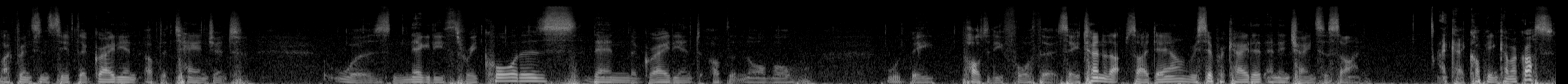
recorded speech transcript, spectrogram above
like for instance, if the gradient of the tangent was negative 3 quarters, then the gradient of the normal would be positive 4 thirds. So you turn it upside down, reciprocate it, and then change the sign. Okay, copy and come across.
